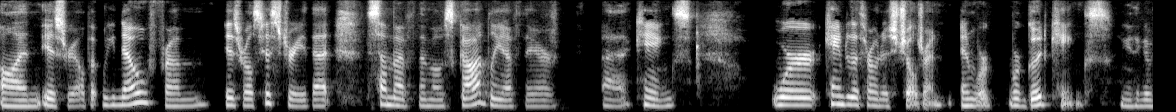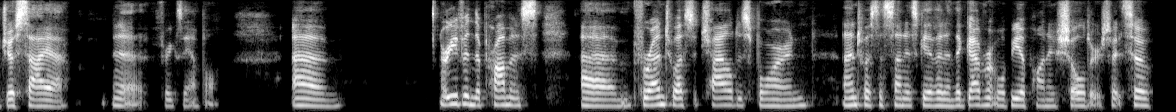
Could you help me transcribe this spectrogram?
on Israel. But we know from Israel's history that some of the most godly of their uh, kings were came to the throne as children and were were good kings. You think of Josiah, uh, for example, um, or even the promise: um, "For unto us a child is born, unto us a son is given, and the government will be upon his shoulders." Right. So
